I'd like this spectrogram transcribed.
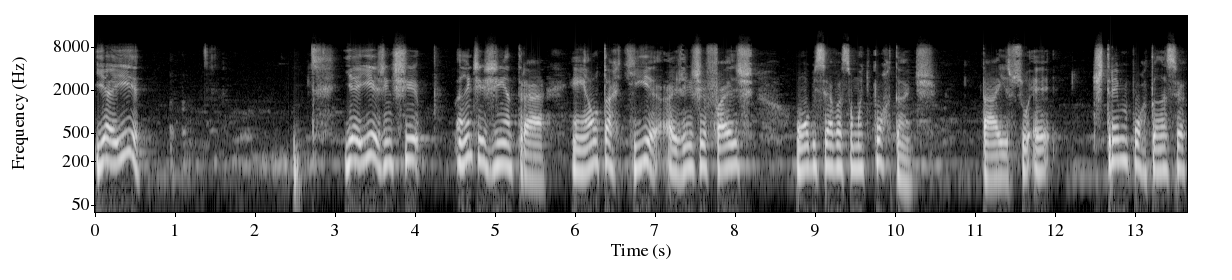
E aí, e aí a gente, antes de entrar em autarquia, a gente faz uma observação muito importante. Tá? Isso é de extrema importância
